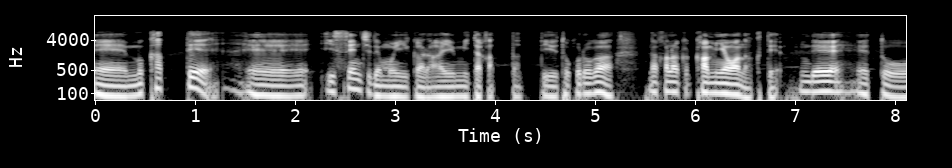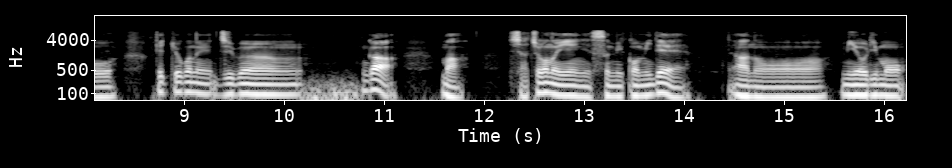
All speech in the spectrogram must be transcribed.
えー、向かって、えー、1センチでもいいから歩みたかったっていうところがなかなか噛み合わなくて。で、えっと、結局ね自分が、まあ、社長の家に住み込みで、あのー、身寄りも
